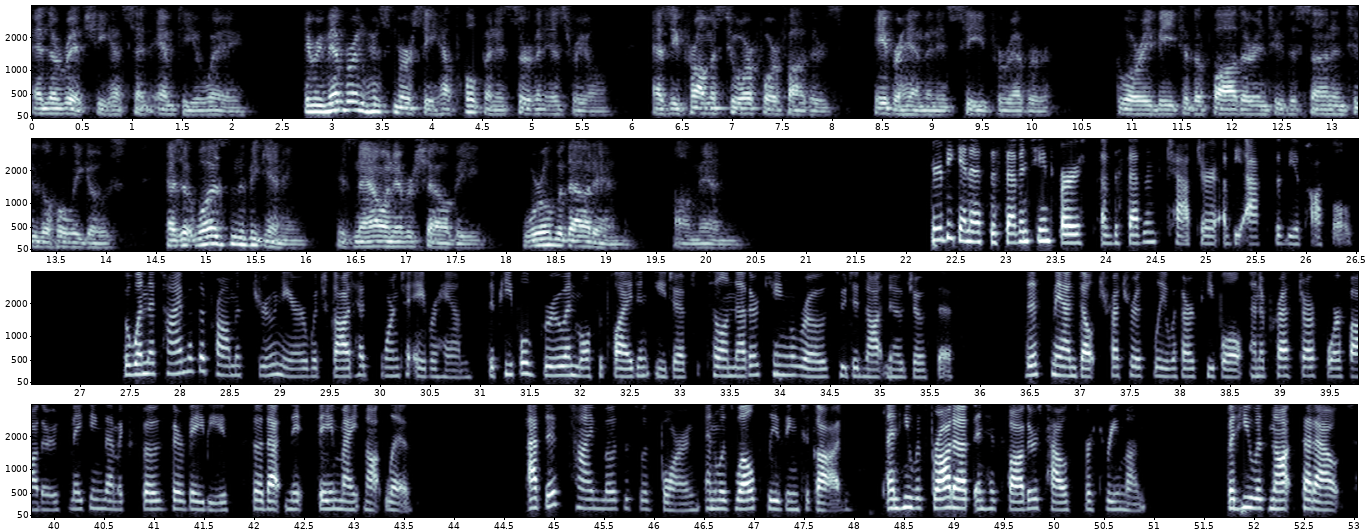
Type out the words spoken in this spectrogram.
and the rich he hath sent empty away. He remembering his mercy hath hope in his servant Israel as he promised to our forefathers, Abraham and his seed forever. Glory be to the Father, and to the Son, and to the Holy Ghost, as it was in the beginning, is now, and ever shall be, world without end. Amen. Here beginneth the seventeenth verse of the seventh chapter of the Acts of the Apostles. But when the time of the promise drew near which God had sworn to Abraham, the people grew and multiplied in Egypt till another king arose who did not know Joseph. This man dealt treacherously with our people and oppressed our forefathers, making them expose their babies so that they might not live. At this time Moses was born and was well pleasing to God, and he was brought up in his father's house for three months. But he was not set out.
